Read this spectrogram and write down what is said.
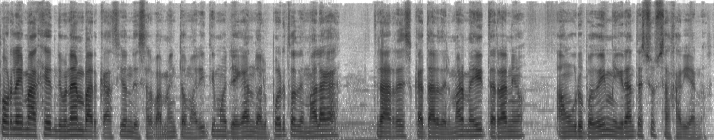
por la imagen de una embarcación de salvamento marítimo llegando al puerto de Málaga tras rescatar del mar Mediterráneo a un grupo de inmigrantes subsaharianos.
